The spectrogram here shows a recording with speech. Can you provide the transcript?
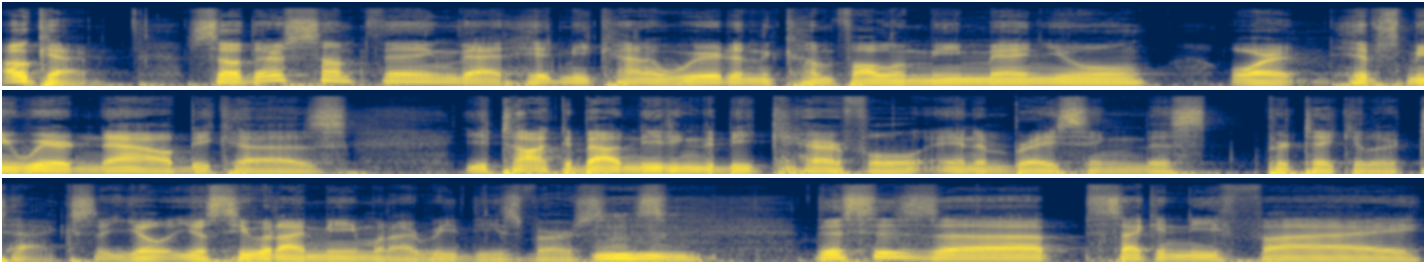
Okay, so there's something that hit me kind of weird in the Come Follow Me manual, or it hits me weird now because you talked about needing to be careful in embracing this particular text. You'll you'll see what I mean when I read these verses. Mhm. This is uh Second Nephi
